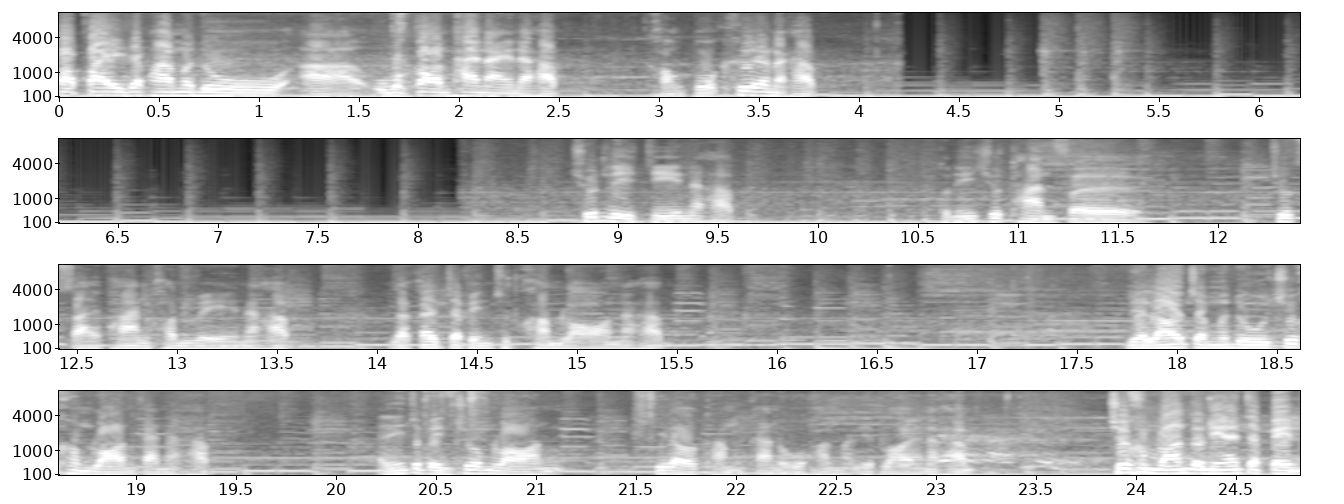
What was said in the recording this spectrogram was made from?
ต่อไปจะพามาดูอุปกรณ์ภายในนะครับ ของตัวเครื่องนะครับ ชุดรีจีนนะครับ ตัวนี้ชุดทานเฟอร์ชุดสายพานคอนเวย์นะครับ แล้วก็จะเป็นชุดความร้อนนะครับ เดี๋ยวเราจะมาดูชุดความร้อนกันนะครับ อันนี้จะเป็นช่วงร้อนที่เราทำการโอเวอร์ฮอนมาเรียบร้อยนะครับช่วงความร้อนตัวนี้จะเป็น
